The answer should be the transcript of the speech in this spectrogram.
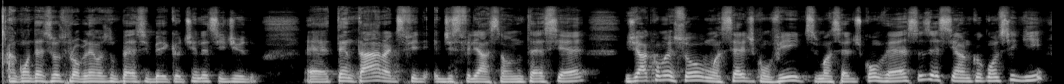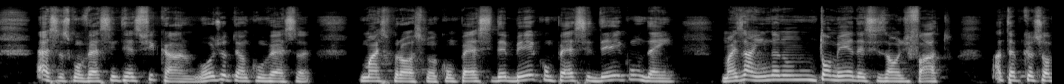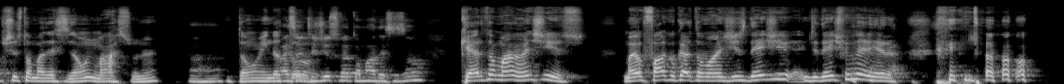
aconteceu os problemas no PSB que eu tinha decidido é, tentar a desfiliação no TSE, já começou uma série de convites, uma série de conversas. Esse ano que eu consegui, essas conversas se intensificaram. Hoje eu tenho uma conversa mais próxima com o PSDB, com o PSD e com o DEM. Mas ainda não tomei a decisão de fato. Até porque eu só preciso tomar a decisão em março, né? Uhum. Então ainda Mas tô... antes disso vai tomar a decisão? Quero tomar antes disso. Mas eu falo que eu quero tomar antes disso desde, de, desde fevereiro. então.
